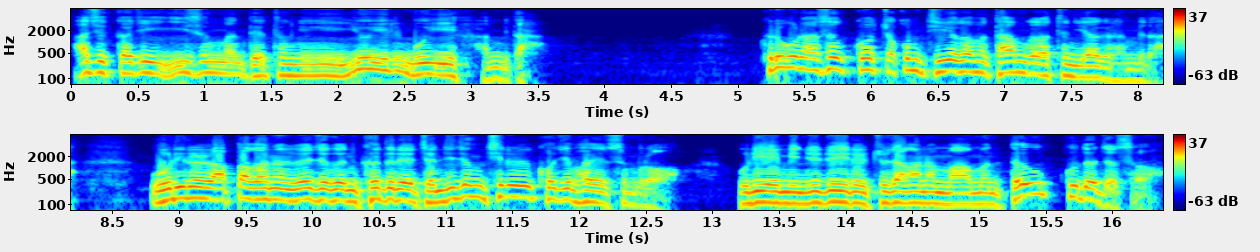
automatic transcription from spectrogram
아직까지 이승만 대통령이 유일무이합니다. 그러고 나서 그 조금 뒤에 가면 다음과 같은 이야기를 합니다. 우리를 압박하는 외적은 그들의 전지정치를 고집하였으므로 우리의 민주주의를 주장하는 마음은 더욱 굳어져서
